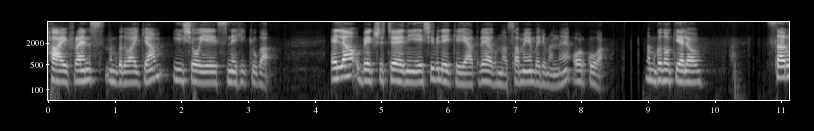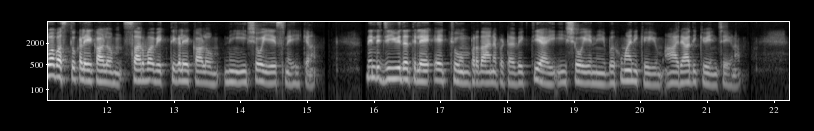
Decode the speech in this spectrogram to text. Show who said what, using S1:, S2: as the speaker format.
S1: Hi friends നമുക്കത് വായിക്കാം. ഈശോയെ സ്നേഹിക്കുക. എല്ലാം ഉപേക്ഷിച്ച് നീ യേശുവിലേക്ക് യാത്രയാകുന്ന സമയം വരുമെന്ന് ഓർക്കുക. നമുക്ക് നോക്കിയാലോ? സർവ വസ്തുക്കളെക്കാളും സർവ വ്യക്തികളെക്കാളും നീ ഈശോയെ സ്നേഹിക്കണം. നിന്റെ ജീവിതത്തിലെ ഏറ്റവും പ്രധാനപ്പെട്ട വ്യക്തിയായി ഈശോയെ നീ ബഹുമാനിക്കുകയും ആരാധിക്കുകയും ചെയ്യണം.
